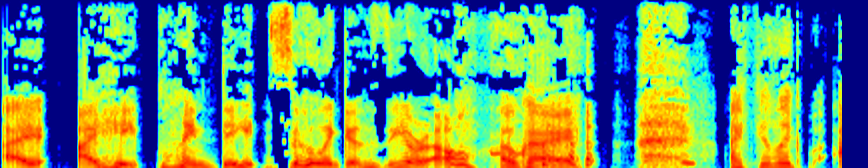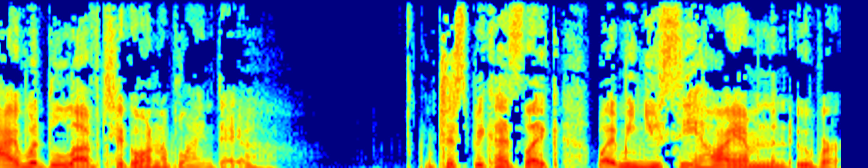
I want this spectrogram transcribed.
I I hate blind dates, so like a zero. Okay. I feel like I would love to go on a blind date. Just because, like, well, I mean, you see how I am in an Uber.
